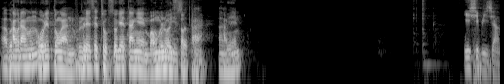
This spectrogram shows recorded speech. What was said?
아브라함은 오랫동안 블레셋 족속의 땅에 머물러 있었다. 아멘. 22장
